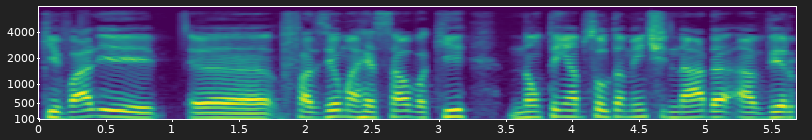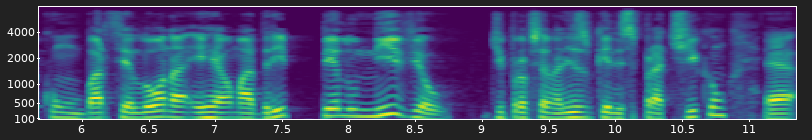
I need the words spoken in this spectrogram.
que vale uh, fazer uma ressalva aqui, não tem absolutamente nada a ver com Barcelona e Real Madrid pelo nível de profissionalismo que eles praticam, é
